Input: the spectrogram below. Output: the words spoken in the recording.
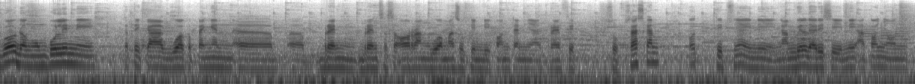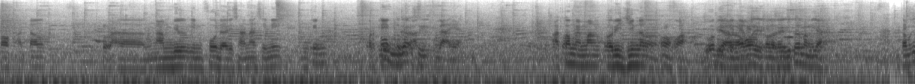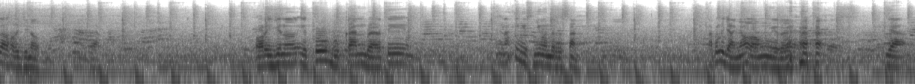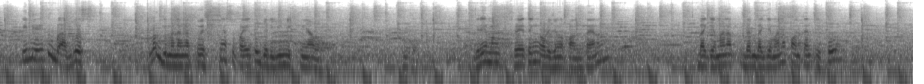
gue udah ngumpulin nih ketika gue kepengen eh, eh, brand brand seseorang gue masukin di kontennya Crafit sukses kan oh tipsnya ini ngambil dari sini atau nyontoh atau eh, ngambil info dari sana sini mungkin seperti Oh, itu enggak sih. enggak ya atau memang original Oh, wah gue ya, bikinnya oh ya kalau kayak gitu emang ya. Pertama kita harus original. Ya. Original itu bukan berarti nothing is new under the sun. Tapi lu jangan nyolong gitu. ya, ide itu bagus. Lo gimana nge-twistnya supaya itu jadi unik punya lo. Gitu. Jadi emang creating original content bagaimana dan bagaimana konten itu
